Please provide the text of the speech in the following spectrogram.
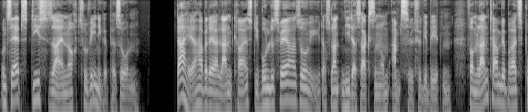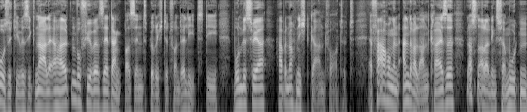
Und selbst dies seien noch zu wenige Personen. Daher habe der Landkreis die Bundeswehr sowie das Land Niedersachsen um Amtshilfe gebeten. Vom Land haben wir bereits positive Signale erhalten, wofür wir sehr dankbar sind, berichtet von der Lied. Die Bundeswehr habe noch nicht geantwortet. Erfahrungen anderer Landkreise lassen allerdings vermuten,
